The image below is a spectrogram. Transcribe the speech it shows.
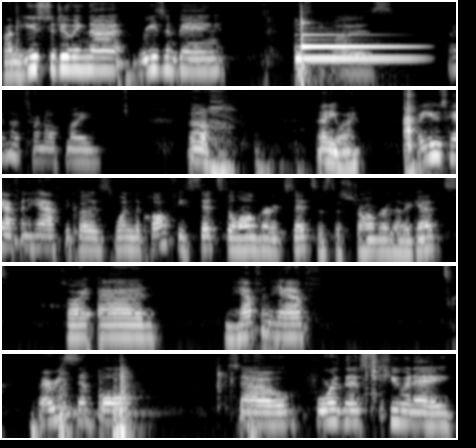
I'm used to doing that. Reason being is because... Did I not turn off my... Ugh. Anyway, I use half and half because when the coffee sits, the longer it sits, is the stronger that it gets. So I add some half and half. Very simple. So for this Q&A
